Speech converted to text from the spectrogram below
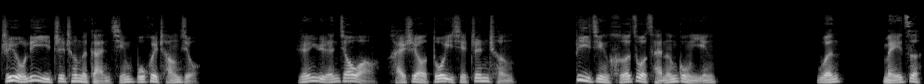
只有利益支撑的感情不会长久。人与人交往还是要多一些真诚，毕竟合作才能共赢。文梅子。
